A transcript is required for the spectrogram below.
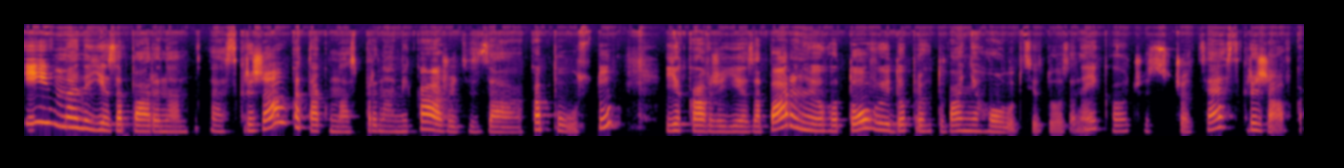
І в мене є запарена е, скрижавка, так у нас, принаймні, кажуть, за капусту, яка вже є запареною, готовою до приготування голубців. То за неї кажуть, що це скрижавка.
